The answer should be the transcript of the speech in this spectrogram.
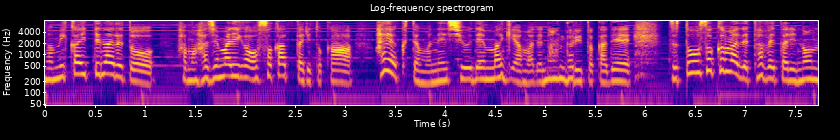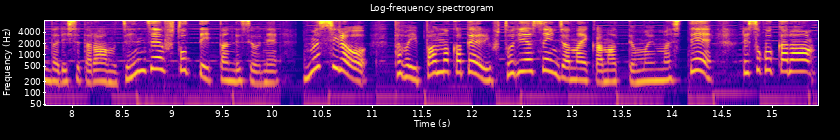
飲み会ってなると、まあ、始まりが遅かったりとか、早くてもね、終電間際まで飲んだりとかで、ずっと遅くまで食べたり飲んだりしてたら、もう全然太っていったんですよね。むしろ、多分一般の方より太りやすいんじゃないかなって思いまして、で、そこから、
